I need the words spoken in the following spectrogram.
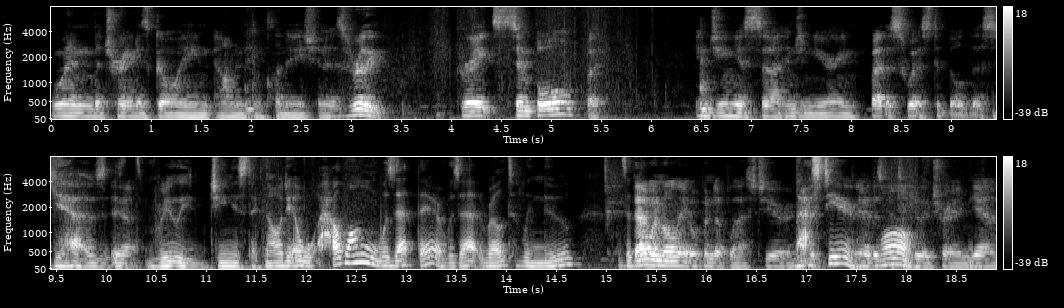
when the train is going on an inclination. It's really great, simple, but ingenious uh, engineering by the Swiss to build this. Yeah, it was it's really genius technology. Oh, How long was that there? Was that relatively new? Is it That one only opened up last year. Last This- year? Yeah, this Whoa. particular train. Yeah,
